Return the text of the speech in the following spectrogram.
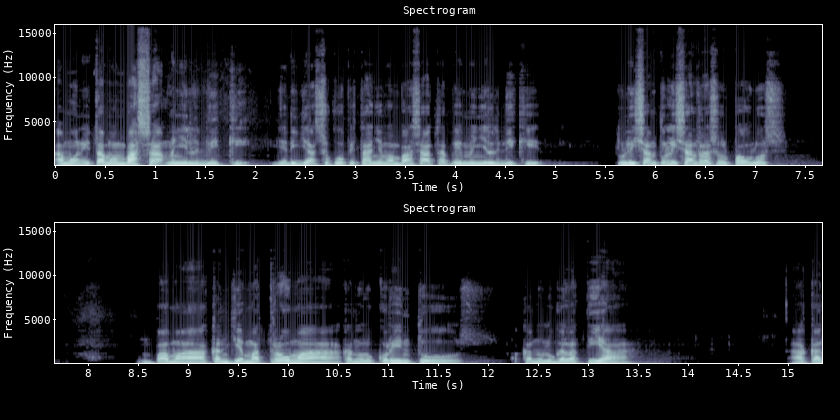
amun kita membaca menyelidiki jadi ya cukup kita hanya membaca tapi menyelidiki tulisan-tulisan Rasul Paulus umpama akan jemaat Roma, akan ulu Korintus, akan ulu Galatia, akan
